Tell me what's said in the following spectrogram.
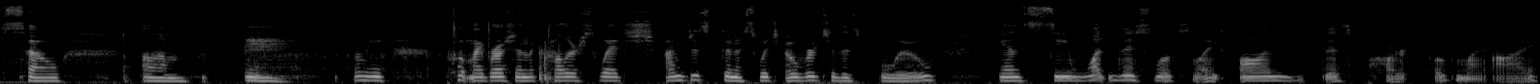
So um let me put my brush in the color switch. I'm just going to switch over to this blue and see what this looks like on this part of my eye.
